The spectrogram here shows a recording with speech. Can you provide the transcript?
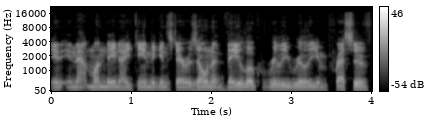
in, in that Monday night game against Arizona. They look really, really impressive.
